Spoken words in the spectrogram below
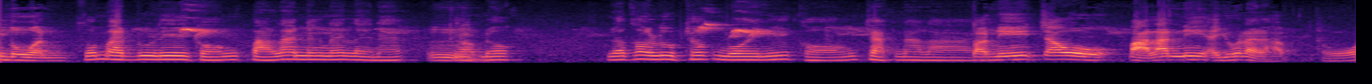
ำนวน สมบัติบุรีของป่าลั่นทั้งนั้นเลยนะอืมเก็บนก แล้วก็รูปชกมวยนี้ของจักรนาราตอนนี้เจ้าป่าลั่นนี่อายุเท่าไหร่แล้วครับ โอ้โห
